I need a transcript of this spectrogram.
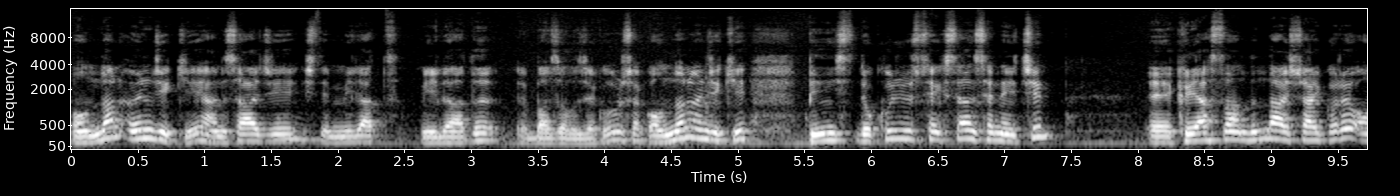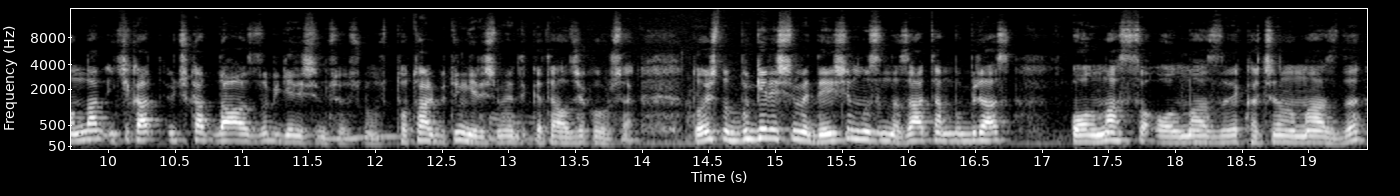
ondan önceki yani sadece işte milat miladı baz alacak olursak ondan önceki 1980 sene için e, kıyaslandığında aşağı yukarı ondan iki kat, üç kat daha hızlı bir gelişim söz konusu. Total bütün gelişimleri dikkate alacak olursak. Dolayısıyla bu gelişim ve değişim hızında zaten bu biraz olmazsa olmazdı ve kaçınılmazdı.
